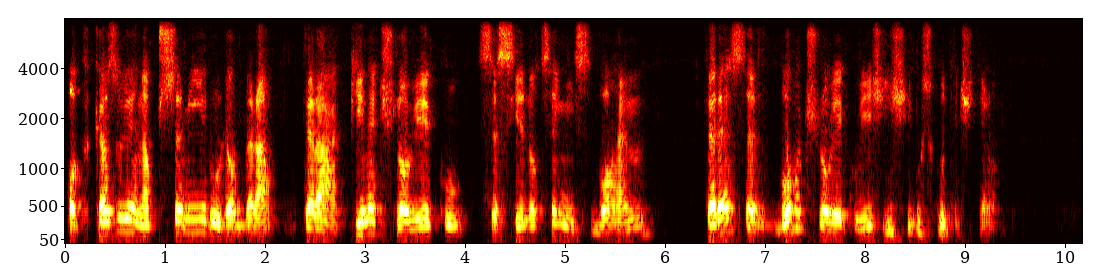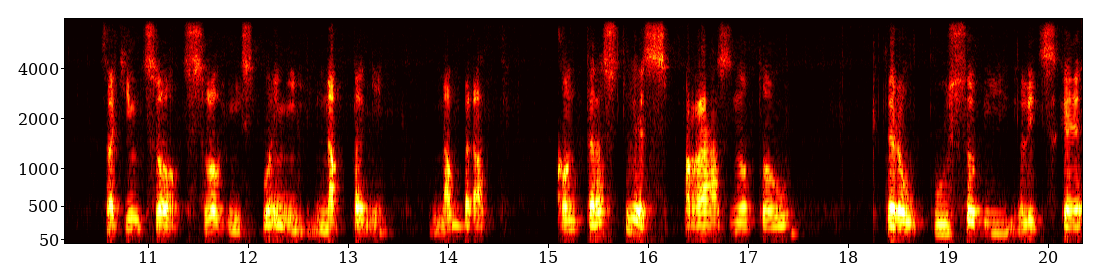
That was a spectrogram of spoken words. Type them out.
odkazuje na přemíru dobra, která kine člověku se sjednocení s Bohem, které se v bohočlověku Ježíši uskutečnilo. Zatímco slovní spojení naplnit, nabrat kontrastuje s prázdnotou, kterou působí lidské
